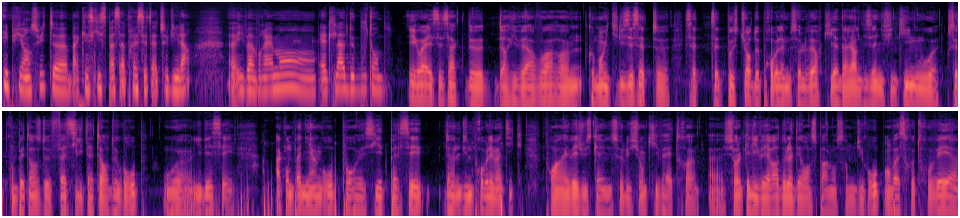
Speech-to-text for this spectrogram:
Et puis ensuite, euh, bah, qu'est-ce qui se passe après cet atelier-là? Il va vraiment être là de bout en bout. Et ouais, c'est ça d'arriver à voir comment utiliser cette, cette, cette, posture de problem solver qu'il y a derrière le design thinking ou cette compétence de facilitateur de groupe où l'idée c'est accompagner un groupe pour essayer de passer d'une problématique pour arriver jusqu'à une solution qui va être euh, sur laquelle il va y avoir de l'adhérence par l'ensemble du groupe. On va se retrouver euh,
